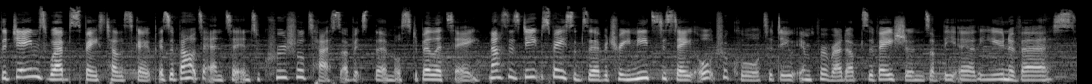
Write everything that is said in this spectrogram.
The James Webb Space Telescope is about to enter into crucial tests of its thermal stability. NASA's Deep Space Observatory needs to stay ultra cool to do infrared observations of the early universe,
